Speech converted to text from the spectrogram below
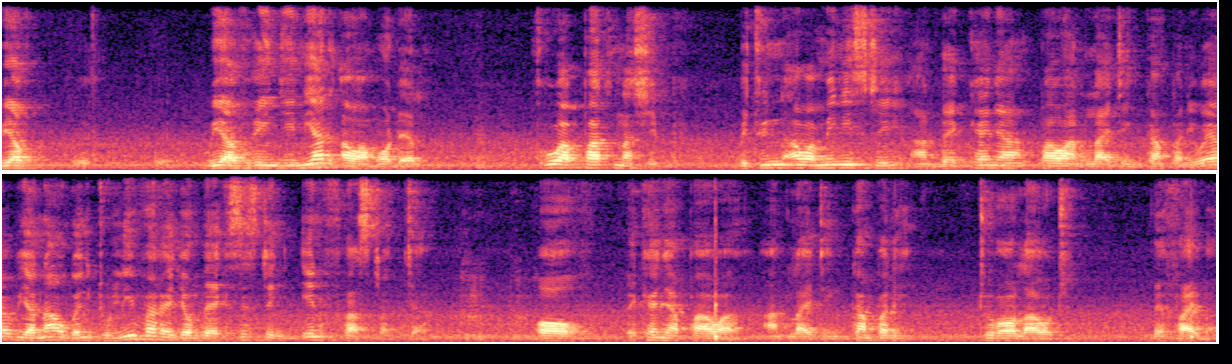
We have, we have re-engineered our model through a partnership between our ministry and the Kenya Power and Lighting Company, where we are now going to leverage on the existing infrastructure of the Kenya Power and Lighting Company to roll out the fiber.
